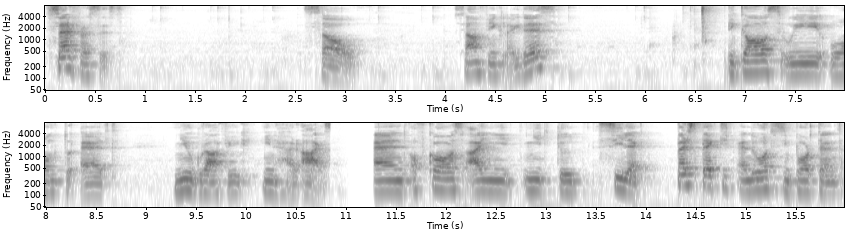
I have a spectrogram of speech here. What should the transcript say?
surfaces. So something like this because we want to add new graphic in her eyes. And of course I need, need to select perspective and what is important,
